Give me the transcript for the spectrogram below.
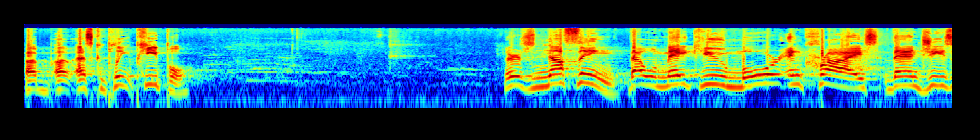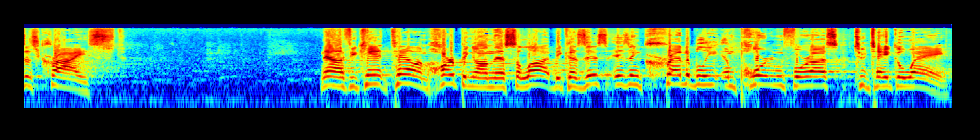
a complete, as complete people. There's nothing that will make you more in Christ than Jesus Christ. Now, if you can't tell, I'm harping on this a lot because this is incredibly important for us to take away.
